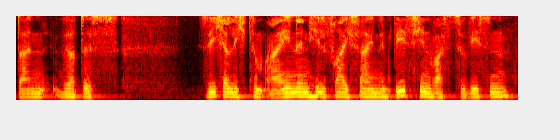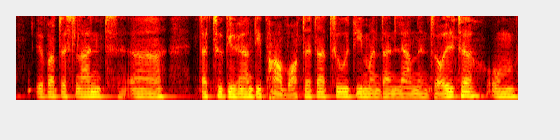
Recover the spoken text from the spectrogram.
dann wird es sicherlich zum einen hilfreich sein, ein bisschen was zu wissen über das Land, äh, Dazu gehören die paar Worte dazu, die man dann lernen sollte, um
